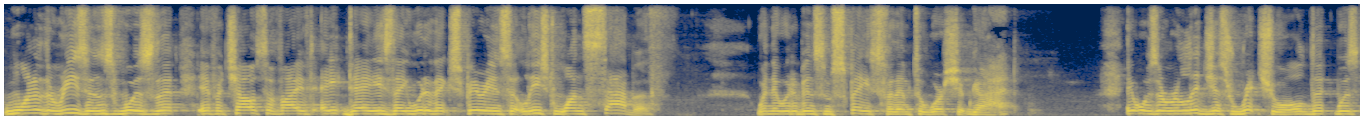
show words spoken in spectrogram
One of the reasons was that if a child survived eight days, they would have experienced at least one Sabbath when there would have been some space for them to worship God. It was a religious ritual that was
